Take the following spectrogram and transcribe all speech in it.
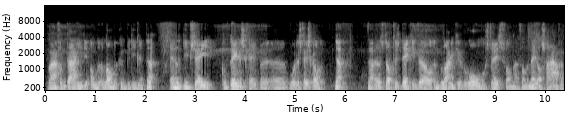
waar vandaan je die andere landen kunt bedienen. Ja. En de diepzee containerschepen worden steeds groter. Ja. Nou, dus dat is denk ik wel een belangrijke rol nog steeds van, eh, van de Nederlandse haven.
